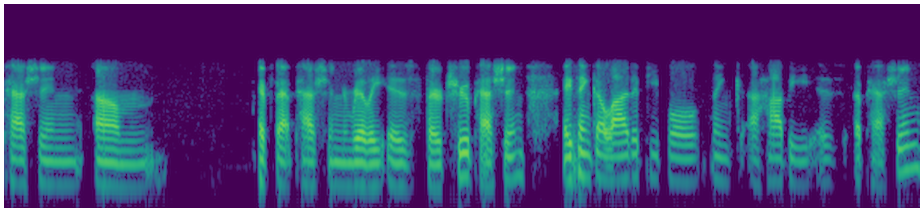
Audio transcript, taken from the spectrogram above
passion, um, if that passion really is their true passion. I think a lot of people think a hobby is a passion,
